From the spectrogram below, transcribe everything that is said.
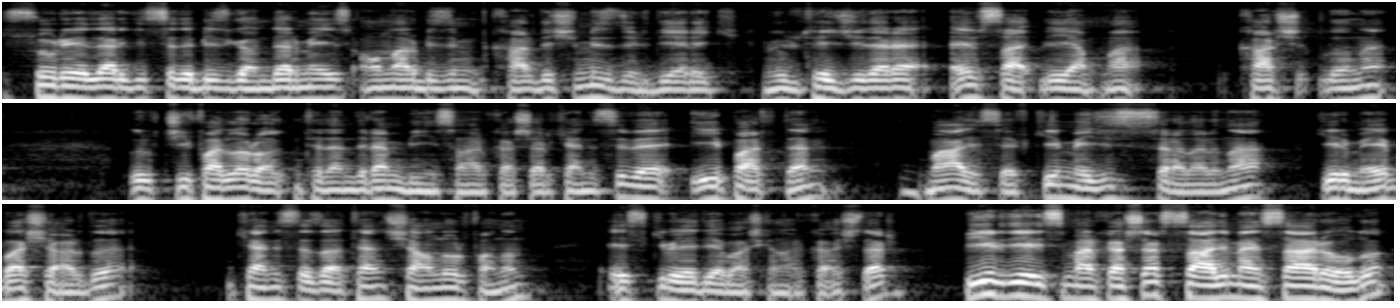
Suriyeliler gitse de biz göndermeyiz. Onlar bizim kardeşimizdir diyerek mültecilere ev sahipliği yapma karşıtlığını ırkçı ifadeler olarak nitelendiren bir insan arkadaşlar kendisi ve İyi Parti'den maalesef ki meclis sıralarına girmeyi başardı. Kendisi de zaten Şanlıurfa'nın eski belediye başkanı arkadaşlar. Bir diğer isim arkadaşlar Salim Ensarioğlu.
